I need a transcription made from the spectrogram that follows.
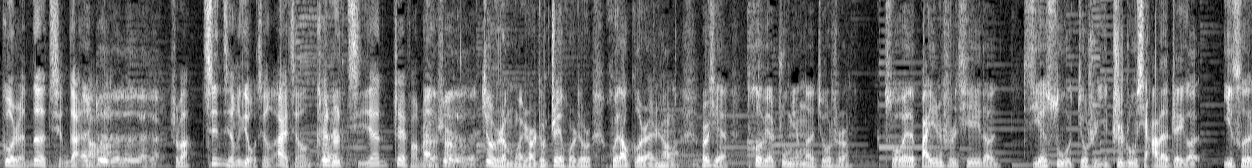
个人的情感上，对对对对对，是吧？亲情、友情、爱情，开始体验这方面的事儿了。对对对，就是这么回事儿。就这会儿就是回到个人上了，而且特别著名的就是所谓的白银时期的结束，就是以蜘蛛侠的这个一次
